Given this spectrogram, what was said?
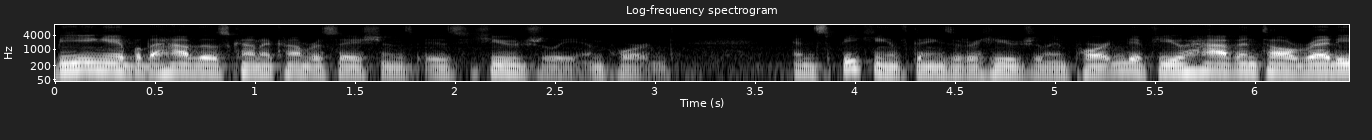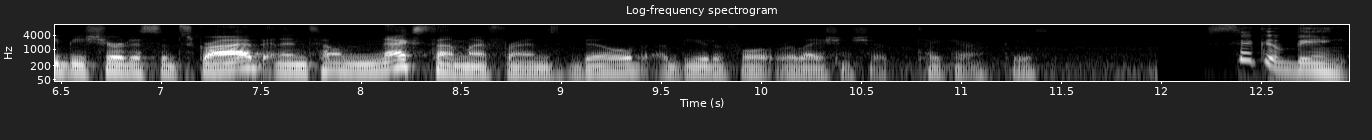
being able to have those kind of conversations is hugely important. And speaking of things that are hugely important, if you haven't already, be sure to subscribe. And until next time, my friends, build a beautiful relationship. Take care. Peace. Sick of being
